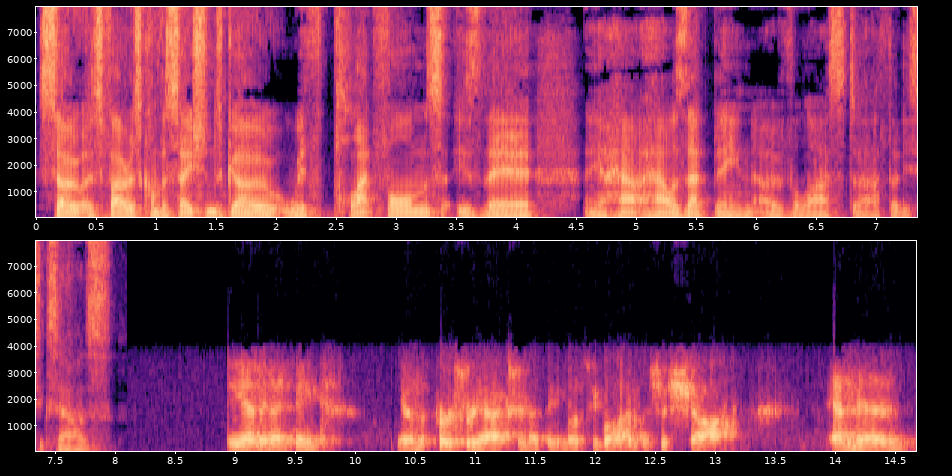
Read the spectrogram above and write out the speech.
so as far as conversations go with platforms? Is there you know, how how has that been over the last uh, thirty six hours? Yeah, I mean, I think you know the first reaction I think most people had was just shock, and then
